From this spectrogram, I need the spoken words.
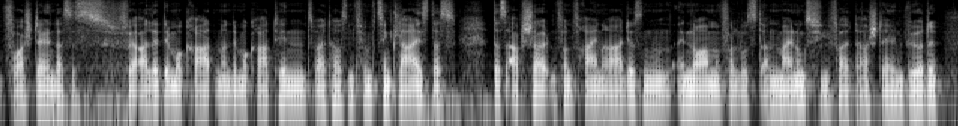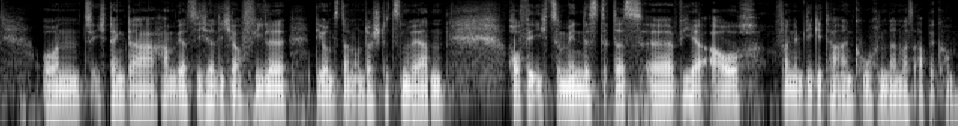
vorstellen, dass es für alle Demokraten und Demokratinnen 2015 klar ist, dass das Abschalten von freien Radios einen enormen Verlust an Meinungsvielfalt darstellen würde. Und ich denke, da haben wir sicherlich auch viele, die uns dann unterstützen werden. Hoffe ich zumindest, dass äh, wir auch von dem digitalen Kuchen dann was abbekommen.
